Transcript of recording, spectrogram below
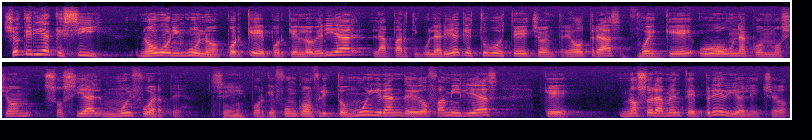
Yo quería que sí, no hubo ninguno. ¿Por qué? Porque en Lobería la particularidad que tuvo este hecho, entre otras, fue que hubo una conmoción social muy fuerte. Sí. Porque fue un conflicto muy grande de dos familias que no solamente previo al hecho,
